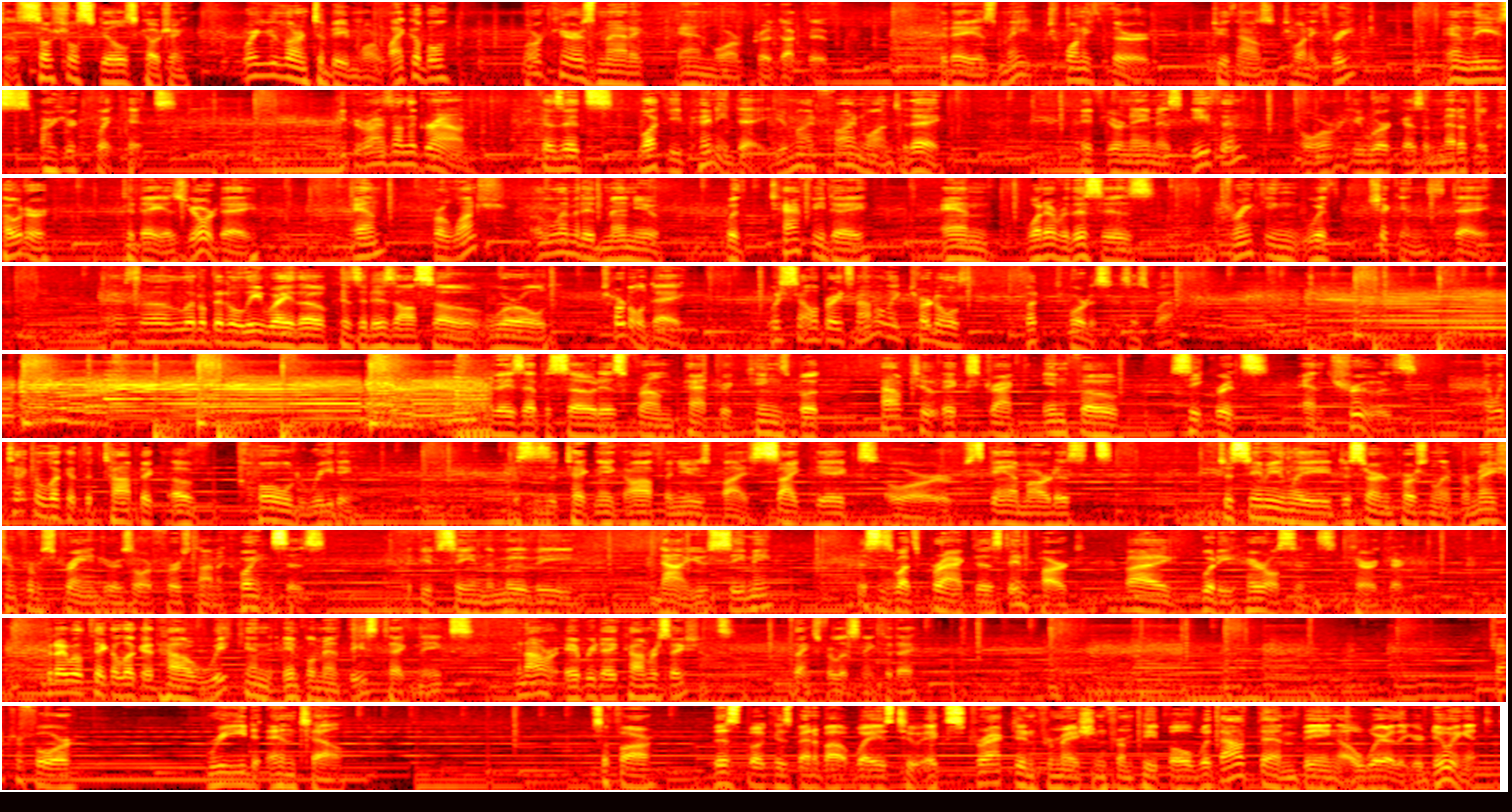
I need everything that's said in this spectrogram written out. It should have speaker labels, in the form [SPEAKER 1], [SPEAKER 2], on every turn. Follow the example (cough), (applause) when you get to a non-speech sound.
[SPEAKER 1] To Social Skills Coaching, where you learn to be more likable, more charismatic, and more productive. Today is May 23rd, 2023, and these are your quick hits. Keep your eyes on the ground because it's Lucky Penny Day. You might find one today. If your name is Ethan or you work as a medical coder, today is your day. And for lunch, a limited menu with Taffy Day and whatever this is, Drinking with Chickens Day. There's a little bit of leeway though, because it is also World Turtle Day, which celebrates not only turtles, but tortoises as well. Today's episode is from Patrick King's book, How to Extract Info, Secrets, and Truths, and we take a look at the topic of cold reading. This is a technique often used by psychics or scam artists to seemingly discern personal information from strangers or first time acquaintances. If you've seen the movie Now You See Me, this is what's practiced in part by Woody Harrelson's character. Today we'll take a look at how we can implement these techniques in our everyday conversations. Thanks for listening today. Chapter 4 Read and Tell. So far, this book has been about ways to extract information from people without them being aware that you're doing it.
